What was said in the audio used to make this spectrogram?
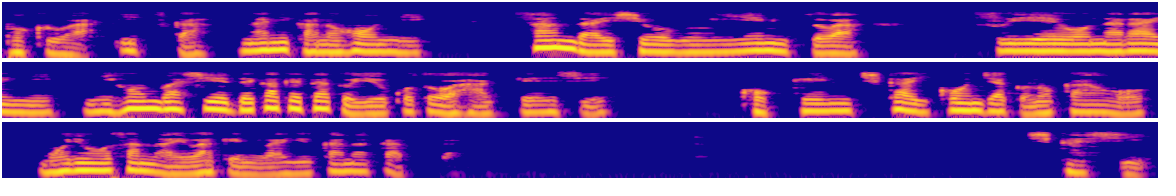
僕はいつか何かの本に三代将軍家光は水泳を習いに日本橋へ出かけたということを発見し、滑稽に近い根弱の感を催さないわけにはいかなかった。しかし、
